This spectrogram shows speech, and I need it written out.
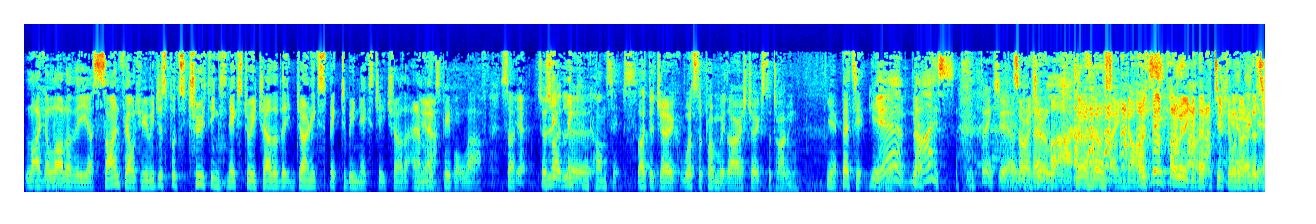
like a lot of the uh, Seinfeld humour, he just puts two things next to each other that you don't expect to be next to each other, and it Yeah. makes people laugh. So, Yeah. So it's li- like the- linking concepts. Like the joke, what's the problem with Irish jokes? The timing. Yeah, that's it. Yeah, Yeah, nice. Thanks, yeah. Sorry, I that- should have laughed. No, no, I was, nice. I was being poetic at that particular Yeah, moment. thank That's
